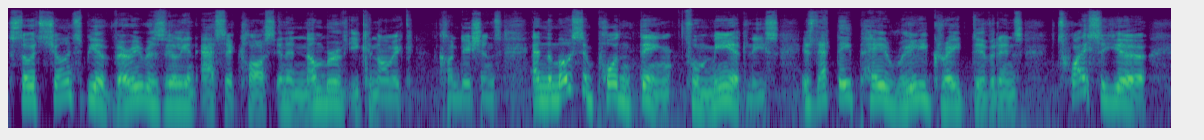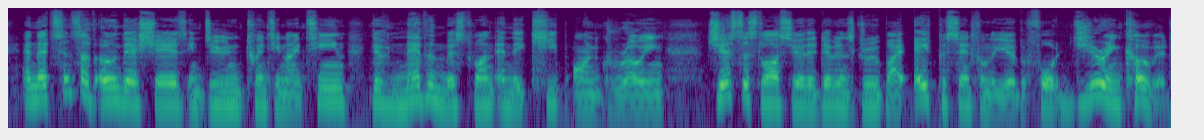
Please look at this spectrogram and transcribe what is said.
So it's shown to be a very resilient asset class in a number of economic conditions. And the most important thing, for me at least, is that they pay really great dividends twice a year. And that since I've owned their shares in June 2019, they've never missed one and they keep on growing. Just this last year, their dividends grew by 8% from the year before during COVID.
